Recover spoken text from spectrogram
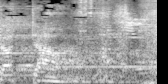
Shut down.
